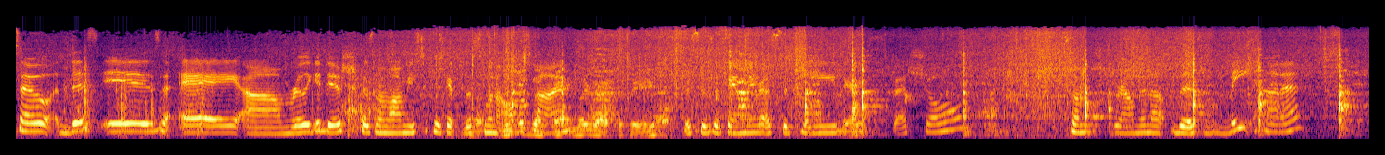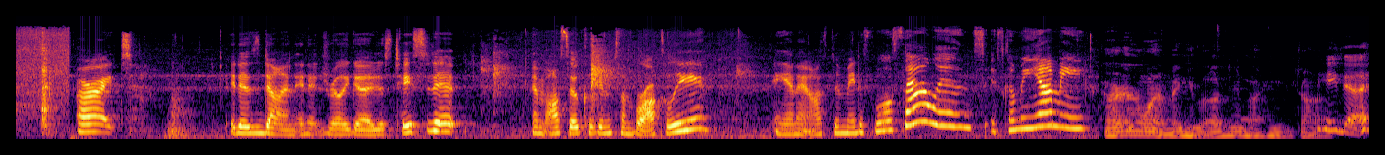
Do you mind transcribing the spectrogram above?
So this is a um, really good dish because my mom used to cook it this one all the time. This is a family recipe. This is a family recipe, very special. So I'm just grounding up this meat, honey. All right, it is done and it's really good. I just tasted it. I'm also cooking some broccoli and I also made us little salads. It's gonna be yummy. I don't want to admit he loves me, but he does. He does.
